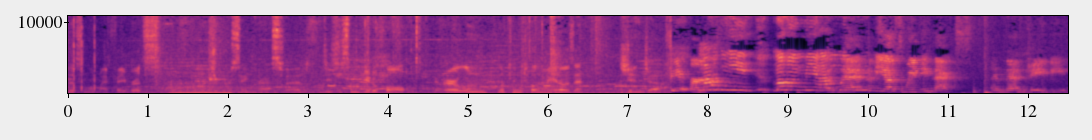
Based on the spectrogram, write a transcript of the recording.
This is one of my favorites. 100% grass fed. These are some beautiful heirloom looking tomatoes and ginger. First. Mommy, mommy, I'm And then Miya's waiting next, and then JB.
